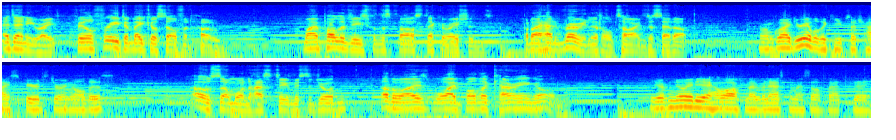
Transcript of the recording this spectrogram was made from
At any rate, feel free to make yourself at home. My apologies for the sparse decorations, but I had very little time to set up. Well, I'm glad you're able to keep such high spirits during all this. Oh, someone has to, Mr. Jordan. Otherwise, why bother carrying on? You have no idea how often I've been asking myself that today.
